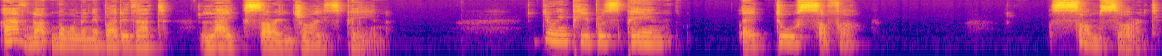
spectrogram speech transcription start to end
I have not known anybody that likes or enjoys pain. During people's pain, they do suffer some sort.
